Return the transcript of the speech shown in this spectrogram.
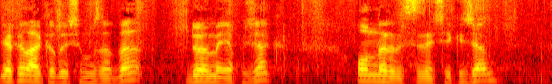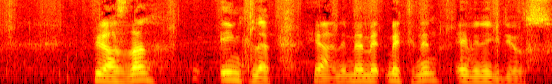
yakın arkadaşımıza da dövme yapacak. Onları da size çekeceğim. Birazdan Inklep yani Mehmet Metin'in evine gidiyoruz.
